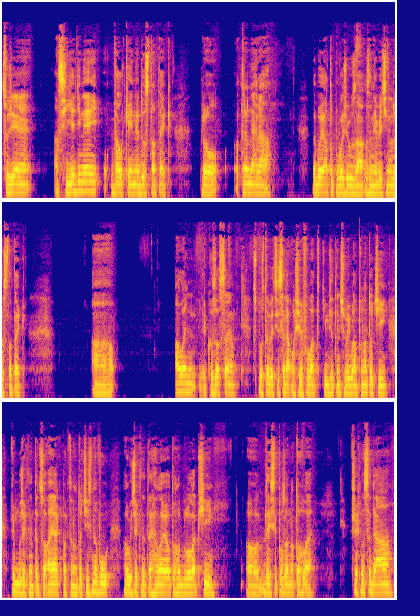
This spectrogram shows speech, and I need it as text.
což je asi jediný velký nedostatek pro trenéra, nebo já to považuji za, za největší nedostatek. A, ale jako zase spousta věcí se dá ošefovat tím, že ten člověk vám to natočí, vy mu řeknete co a jak, pak to natočí znovu a už řeknete, hele jo, tohle bylo lepší, dej si pozor na tohle. Všechno se dá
